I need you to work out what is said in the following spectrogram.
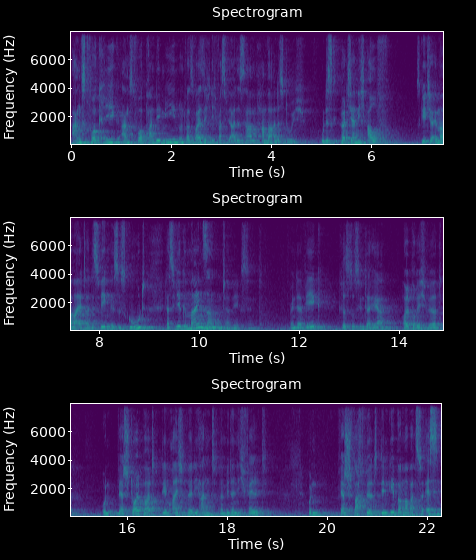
Angst vor Krieg, Angst vor Pandemien und was weiß ich nicht, was wir alles haben, haben wir alles durch. Und es hört ja nicht auf. Es geht ja immer weiter. Deswegen ist es gut, dass wir gemeinsam unterwegs sind. Wenn der Weg Christus hinterher holperig wird und wer stolpert, dem reichen wir die Hand, damit er nicht fällt. Und wer schwach wird, dem geben wir mal was zu essen.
